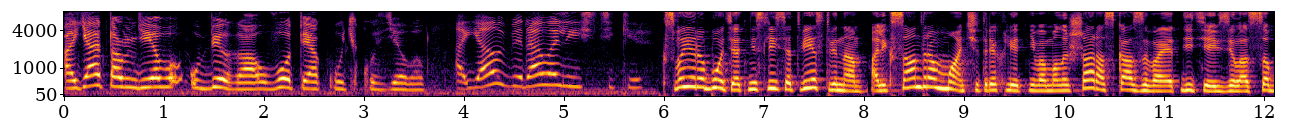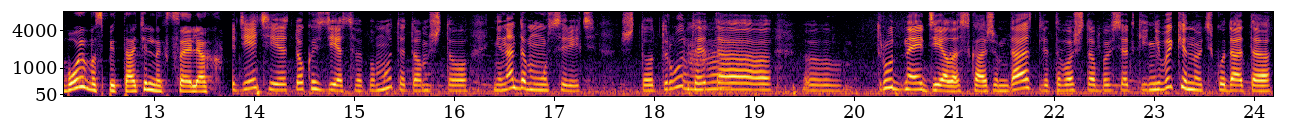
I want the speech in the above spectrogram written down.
А я там делал, убирал. Вот я кучку сделал. А я убирала листики. К своей работе отнеслись ответственно. Александра, мать четырехлетнего малыша, рассказывает, детей взяла с собой в воспитательных целях. Дети только с детства поймут о том, что не надо мусорить, что труд – это э, трудное дело, скажем, да, для того, чтобы все-таки не выкинуть куда-то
